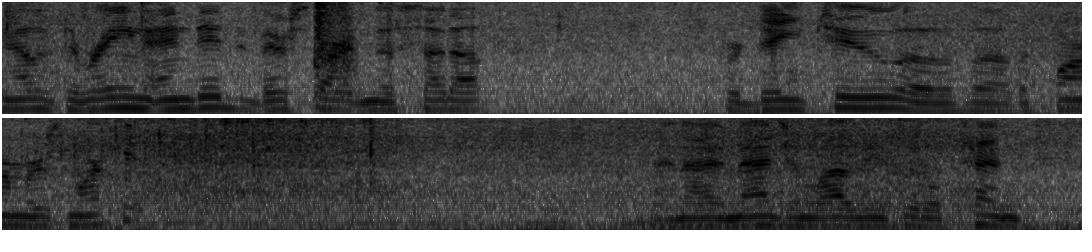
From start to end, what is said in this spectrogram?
now that the rain ended, they're starting to set up for day two of uh, the farmers market. And I imagine a lot of these little tents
